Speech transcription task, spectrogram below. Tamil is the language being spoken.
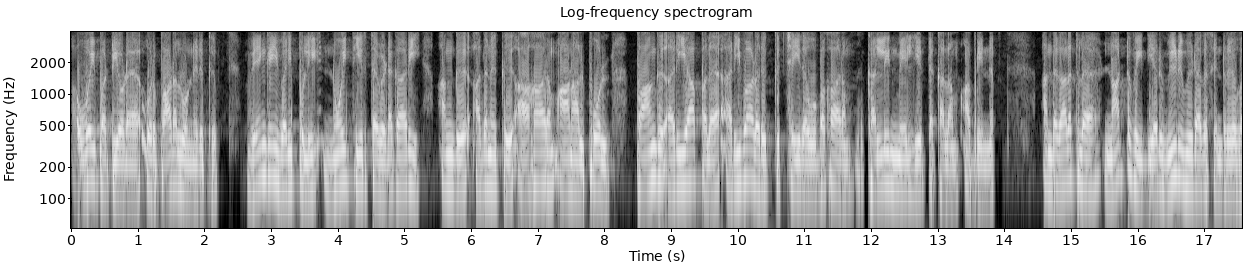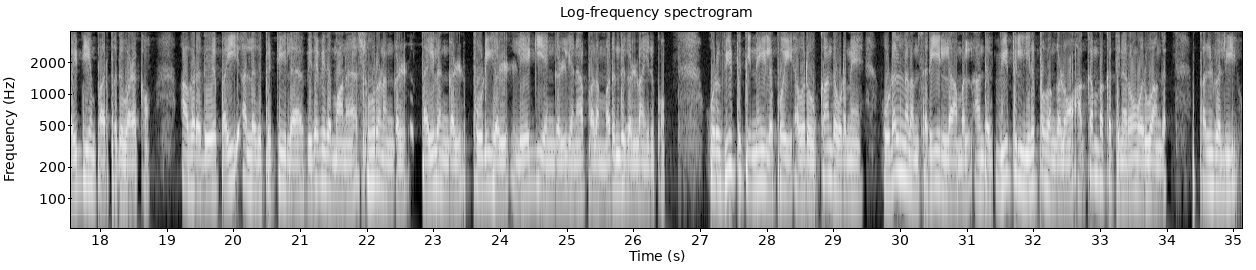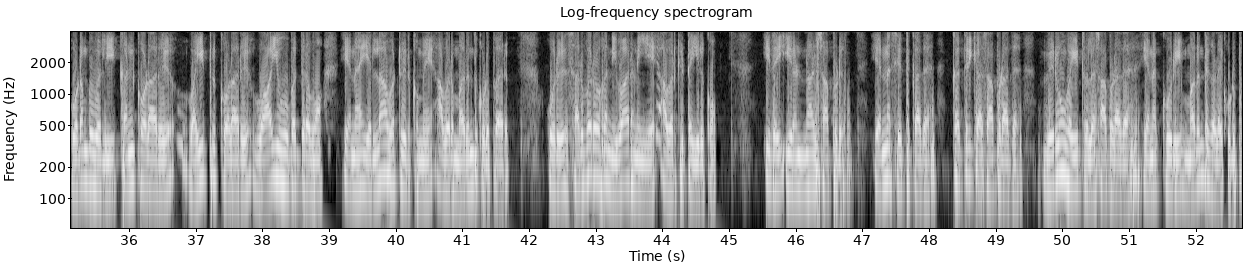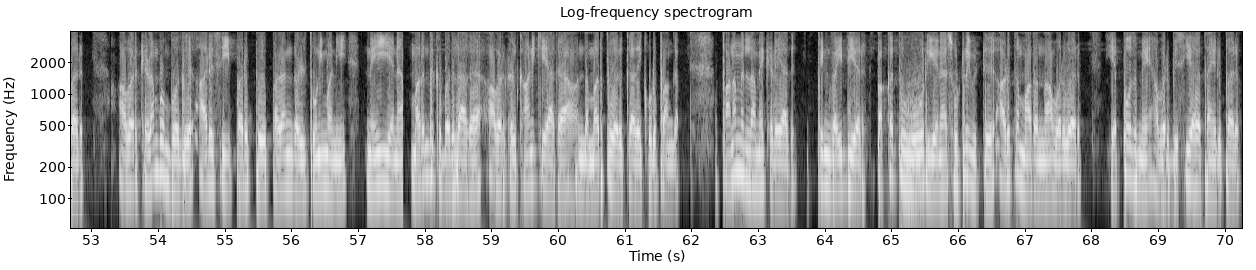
ஔவை பாட்டியோட ஒரு பாடல் ஒன்று இருக்கு. வேங்கை வரிப்புலி நோய் தீர்த்த விடகாரி அங்கு அதனுக்கு ஆகாரம் ஆனால் போல் பாங்கு அறியா பல அறிவாளருக்குச் செய்த உபகாரம் கல்லின் மேல் ஈட்ட களம் அப்படின்னு. அந்த காலத்துல நாட்டு வைத்தியர் வீடு வீடாக சென்று வைத்தியம் பார்ப்பது வழக்கம். அவரது பை அல்லது பெட்டியில விதவிதமான சூரணங்கள் தைலங்கள் பொடிகள் லேகியங்கள் என பல மருந்துகள்லாம் இருக்கும். ஒரு வீட்டு திண்ணையில போய் அவர் உட்கார்ந்த உடனே உடல் நலம் சரியில்லாமல் அந்த வீட்டில் இருப்பவங்களும் அக்கம் பக்கத்தினரும் வருவாங்க. பல்வலி உடம்பு வலி கண் கோளாறு வயிற்று கோளாறு வாயு உபதிரவம் என எல்லாவற்றிற்குமே அவர் மருந்து கொடுப்பார். ஒரு சர்வரோக நிவாரணியே அவர்கிட்ட இருக்கும். இதை இரண்டு நாள் சாப்பிடு. எண்ணெய் சேர்த்துக்காத. கத்திரிக்காய் சாப்பிடாத. வெறும் வயிற்றுல சாப்பிடாத என கூறி மருந்துகளை கொடுப்பாரு. அவர் கிளம்பும் போது அரிசி பருப்பு பழங்கள் துணிமணி நெய் என மருந்துக்கு பதிலாக அவர்கள் காணிக்கையாக அந்த மருத்துவருக்கு அதை கொடுப்பாங்க. பணம் எல்லாமே கிடையாது. பின் வைத்தியர் பக்கத்து ஊர் என சுற்றிவிட்டு அடுத்த மாதம்தான் வருவார். எப்போதுமே அவர் பிஸியாகத்தான் இருப்பார்.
